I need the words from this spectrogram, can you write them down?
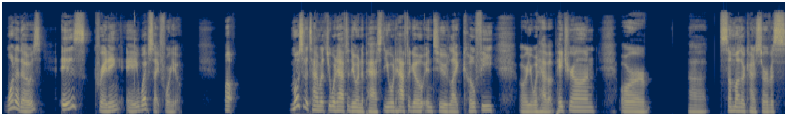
One of those is creating a website for you. Well, most of the time what you would have to do in the past you would have to go into like kofi or you would have a patreon or uh, some other kind of service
